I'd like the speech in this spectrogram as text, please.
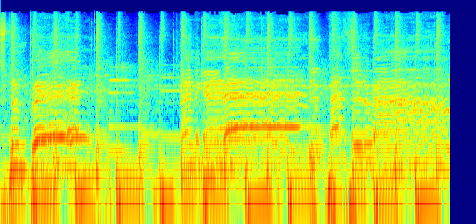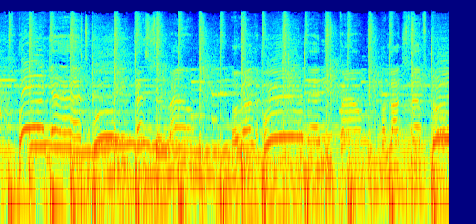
Western bread, and again, to pass it around. Oh yes, the more he passed it around, or the more that he found, a lot's left over.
